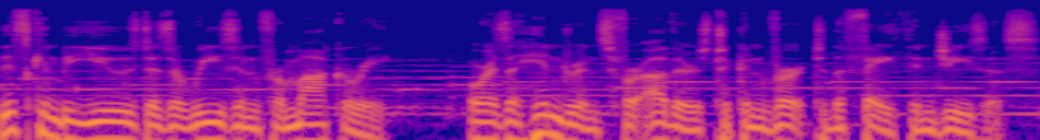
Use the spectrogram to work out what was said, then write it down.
This can be used as a reason for mockery or as a hindrance for others to convert to the faith in Jesus.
